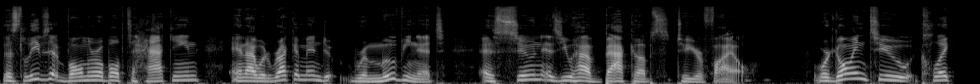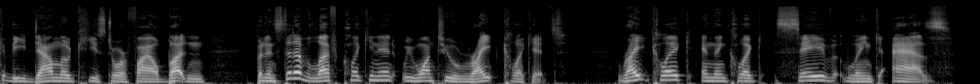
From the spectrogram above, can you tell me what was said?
This leaves it vulnerable to hacking, and I would recommend removing it as soon as you have backups to your file. We're going to click the download key store file button, but instead of left clicking it, we want to right click it. Right click and then click save link as.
